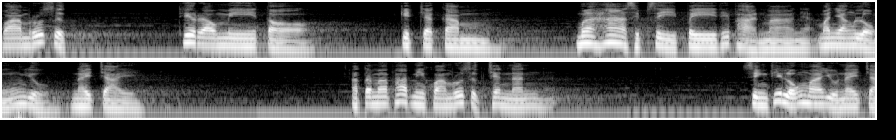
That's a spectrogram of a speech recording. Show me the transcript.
ความรู้สึกที่เรามีต่อกิจกรรม เมื่อ54ปีที่ผ่านมาเนี่ยมันยังหลงอยู่ในใจ อัตมาภาพมีความรู้สึกเช่นนั้น สิ่งที่หลงมาอยู่ในใจ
